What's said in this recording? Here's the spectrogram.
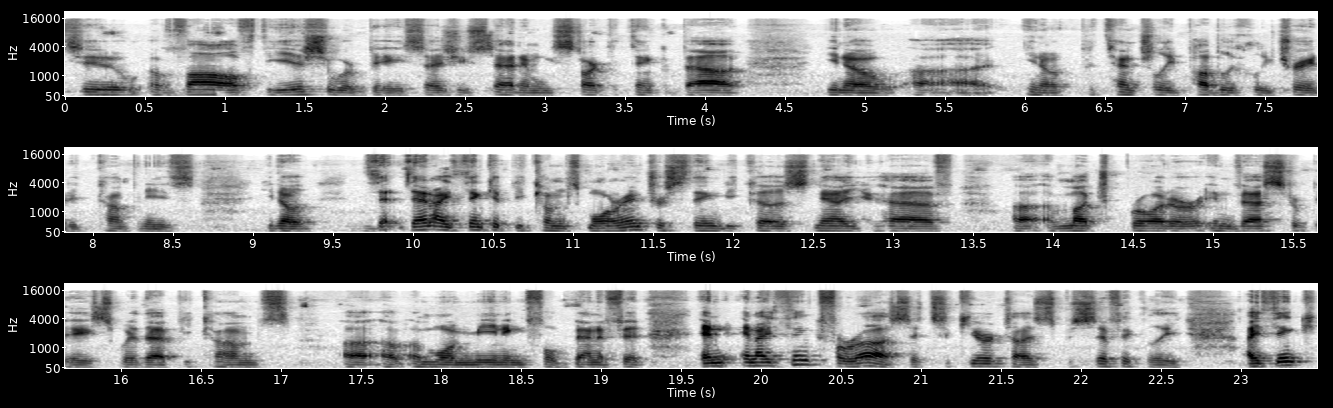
to evolve the issuer base, as you said, and we start to think about, you know, uh, you know, potentially publicly traded companies, you know, th- then I think it becomes more interesting because now you have a much broader investor base where that becomes a, a, more meaningful benefit. And, and I think for us at Securitize specifically, I think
